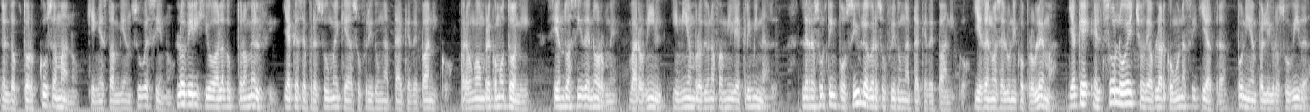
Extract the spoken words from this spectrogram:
el doctor Cusamano, quien es también su vecino, lo dirigió a la doctora Melfi, ya que se presume que ha sufrido un ataque de pánico. Para un hombre como Tony, Siendo así de enorme, varonil y miembro de una familia criminal, le resulta imposible haber sufrido un ataque de pánico. Y ese no es el único problema, ya que el solo hecho de hablar con una psiquiatra ponía en peligro su vida.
